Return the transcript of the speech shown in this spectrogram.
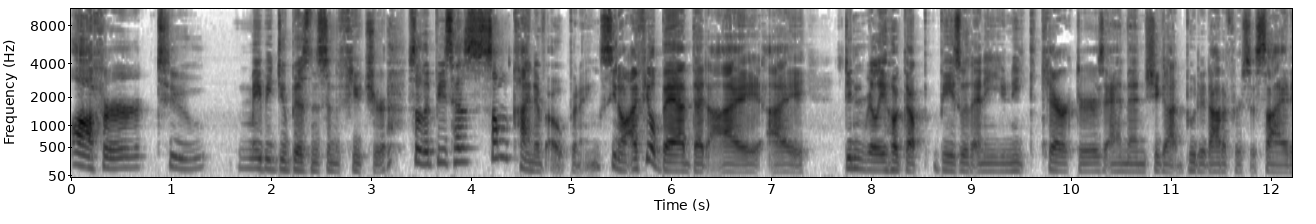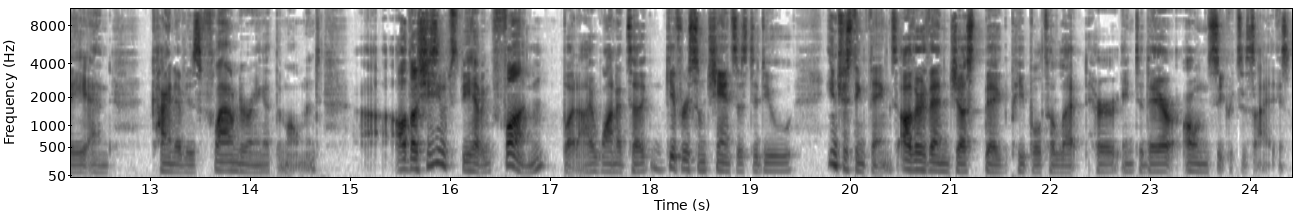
offer to maybe do business in the future so that Bees has some kind of openings. You know, I feel bad that I I didn't really hook up Bees with any unique characters, and then she got booted out of her society and kind of is floundering at the moment. Uh, although she seems to be having fun, but I wanted to give her some chances to do interesting things other than just beg people to let her into their own secret societies.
